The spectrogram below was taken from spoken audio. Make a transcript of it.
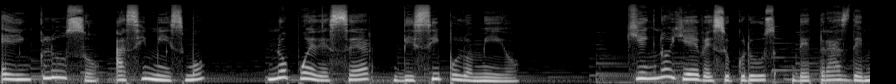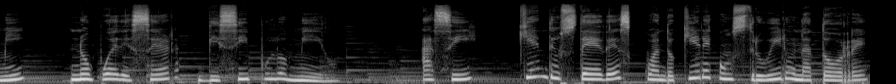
e incluso a sí mismo, no puede ser discípulo mío. Quien no lleve su cruz detrás de mí, no puede ser discípulo mío. Así, ¿quién de ustedes cuando quiere construir una torre,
